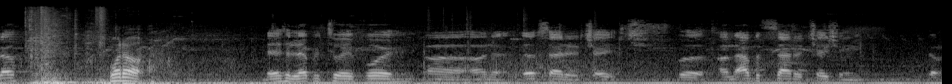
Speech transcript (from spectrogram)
Hello? What up? There's a leopard 2A4 uh, on the left side of the church, but on the opposite side of the church when you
